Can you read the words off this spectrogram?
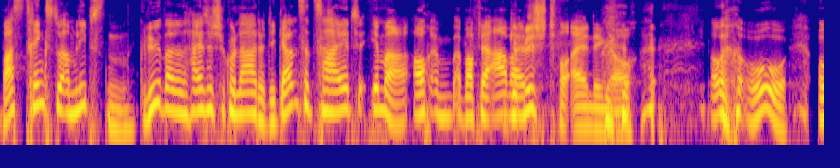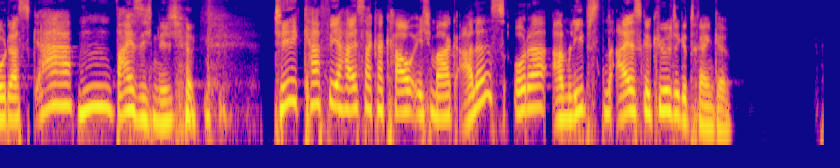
Was trinkst du am liebsten? Glühwein und heiße Schokolade. Die ganze Zeit, immer. Auch im, auf der Arbeit. Gemischt vor allen Dingen auch. Oh, oh, oh, das, ah, hm, weiß ich nicht. Tee, Kaffee, heißer Kakao, ich mag alles oder am liebsten eisgekühlte Getränke?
